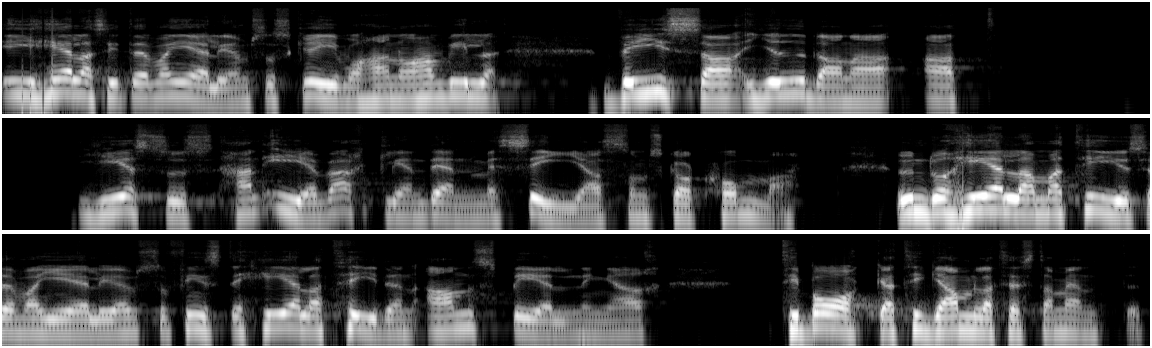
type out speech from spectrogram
I hela sitt evangelium så skriver han och han vill visa judarna att Jesus, han är verkligen den Messias som ska komma. Under hela Matteus evangelium så finns det hela tiden anspelningar tillbaka till Gamla Testamentet.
